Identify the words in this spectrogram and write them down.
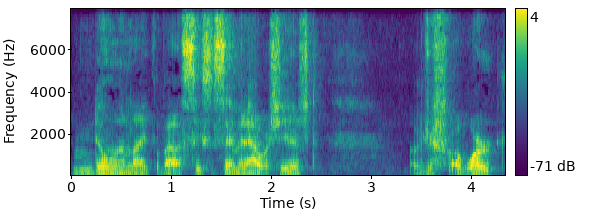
from doing like about six or seven hour shift of just of work,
